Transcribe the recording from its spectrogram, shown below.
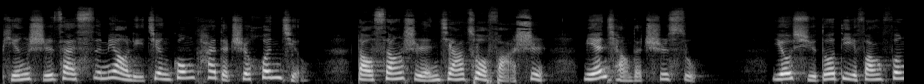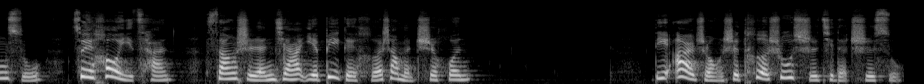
平时在寺庙里竟公开的吃荤酒，到丧事人家做法事，勉强的吃素。有许多地方风俗，最后一餐丧事人家也必给和尚们吃荤。第二种是特殊时期的吃素，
